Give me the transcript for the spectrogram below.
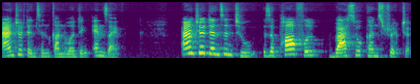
angiotensin converting enzyme. Angiotensin 2 is a powerful vasoconstrictor.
